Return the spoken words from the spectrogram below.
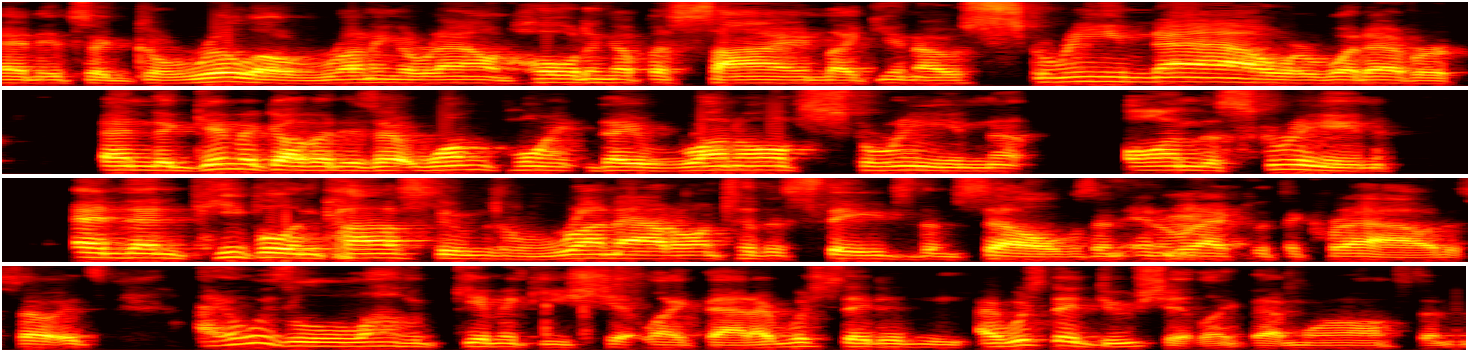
And it's a gorilla running around holding up a sign like, you know, scream now or whatever. And the gimmick of it is at one point they run off screen on the screen and then people in costumes run out onto the stage themselves and interact with the crowd. So it's I always love gimmicky shit like that. I wish they didn't. I wish they do shit like that more often.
